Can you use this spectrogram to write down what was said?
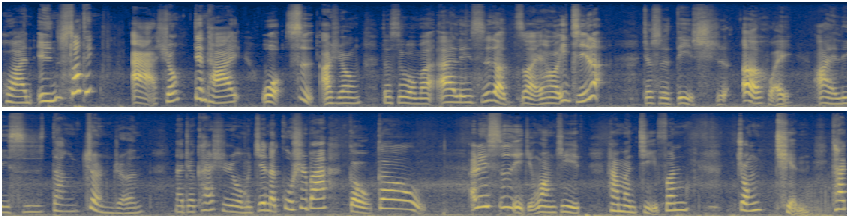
欢迎收听阿雄电台，我是阿雄，这是我们爱丽丝的最后一集了，就是第十二回，爱丽丝当证人，那就开始我们今天的故事吧，Go Go！爱丽丝已经忘记他们几分钟前，她。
